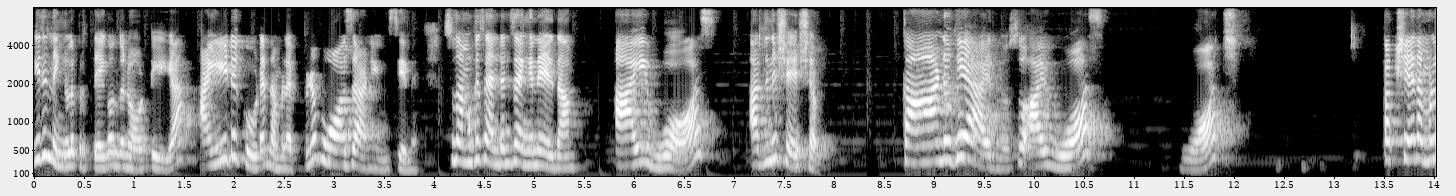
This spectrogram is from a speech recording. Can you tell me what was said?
ഇത് നിങ്ങൾ പ്രത്യേകം ഒന്ന് നോട്ട് ചെയ്യുക. ഐയുടെ കൂടെ നമ്മൾ എപ്പോഴും വാസ് ആണ് യൂസ് ചെയ്യുന്നത്. സോ നമുക്ക് സെന്റൻസ് എങ്ങനെ എഴുതാം? ഐ വാസ് അതിനുശേഷം കാണുകയായിരുന്നു. സോ ഐ വാസ് വാച്ച് പക്ഷേ നമ്മൾ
